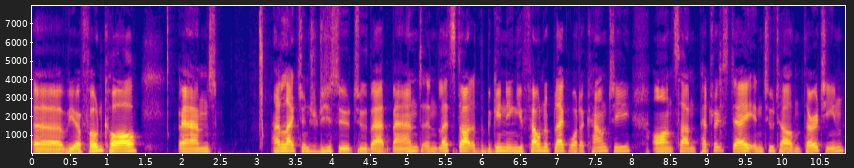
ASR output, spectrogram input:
uh, via phone call, and I'd like to introduce you to that band. And let's start at the beginning. You founded Black Water County on St. Patrick's Day in 2013.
